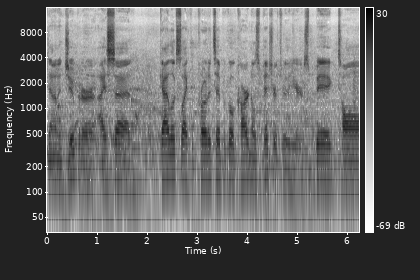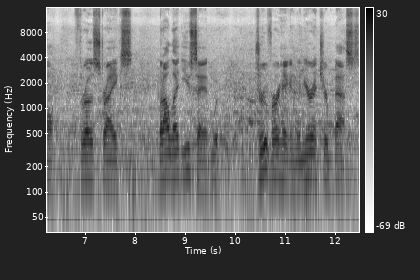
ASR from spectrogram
down in Jupiter, I said, guy looks like the prototypical Cardinals pitcher through the years. Big, tall, throws strikes. But I'll let you say it. Drew Verhagen, when you're at your best,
